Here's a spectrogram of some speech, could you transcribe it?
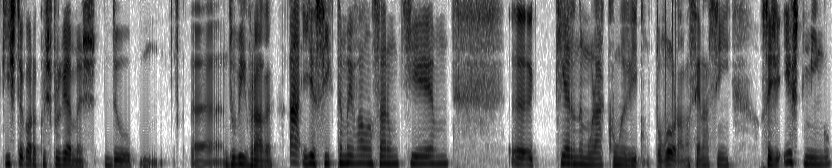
que isto agora com os programas do, uh, do Big Brother. Ah, e a SIC também vai lançar um que é. Uh, quer namorar com um agricultor, ou uma cena assim. Ou seja, este domingo,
